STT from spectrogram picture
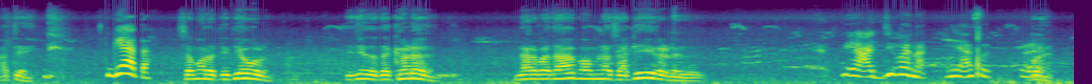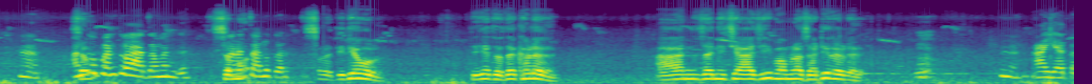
आता. घे आता. समोर होते देऊळ. तिथे होतं खड. नर्मदा बमलासाठी रड. ते आजी म्हणा मी असं बर. हा. आणि सम- तू पण तो परत चालू कर. देऊळ तिथे होतं खड. आणि जणीची आजी बमलासाठी रड. हं, आई आता.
